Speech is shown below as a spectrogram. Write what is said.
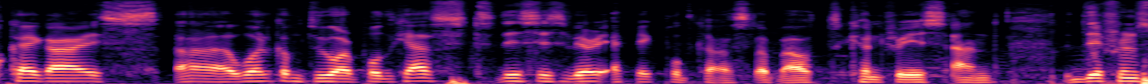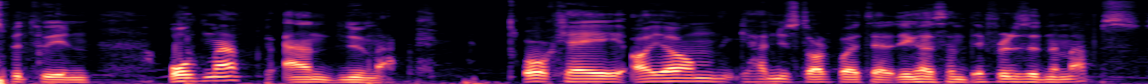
Okay, guys, uh, welcome to our podcast. This is very epic podcast about countries and the difference between old map and new map. Okay, Ayan, can you start by telling us some difference in the maps?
